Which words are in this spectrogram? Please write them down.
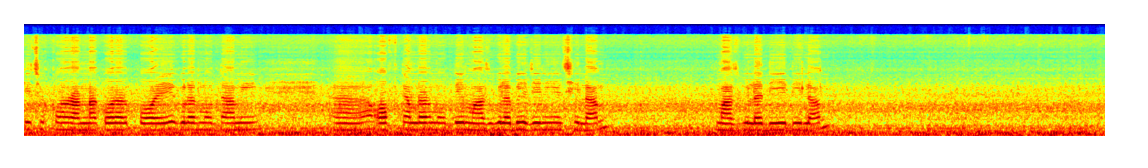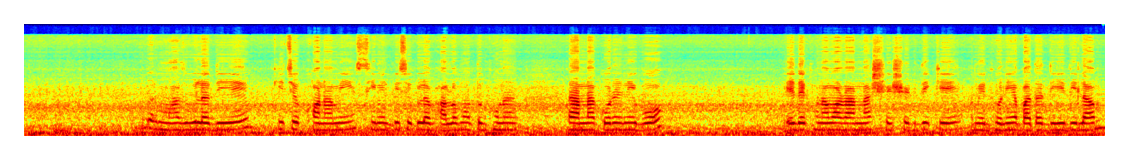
কিছুক্ষণ রান্না করার পরে এগুলোর মধ্যে আমি অফ ক্যামেরার মধ্যে মাছগুলো ভেজে নিয়েছিলাম। মাছগুলো দিয়ে দিলাম। এবার মাছগুলো দিয়ে কিছুক্ষণ আমি সিমের বিচিগুলো ভালো মতো ভুনা, রান্না করে নিব। এই দেখুন, আমার রান্না শেষের দিকে আমি ধনিয়া পাতা দিয়ে দিলাম।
